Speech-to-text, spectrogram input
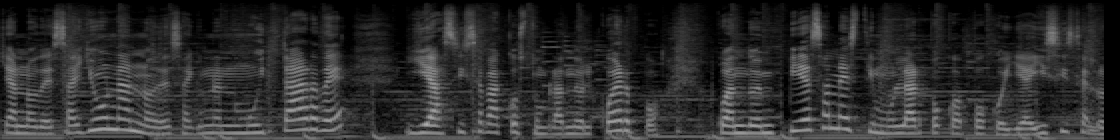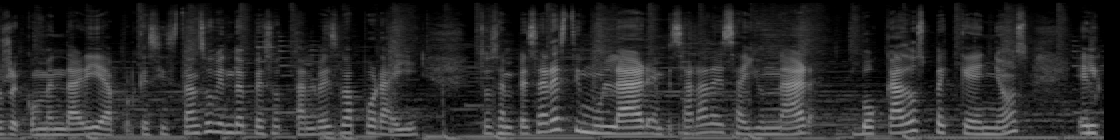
ya no desayunan, no desayunan muy tarde y así se va acostumbrando el cuerpo. Cuando empiezan a estimular poco a poco, y ahí sí se los recomendaría, porque si están subiendo de peso tal vez va por ahí, entonces empezar a estimular, empezar a desayunar, bocados pequeños, el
